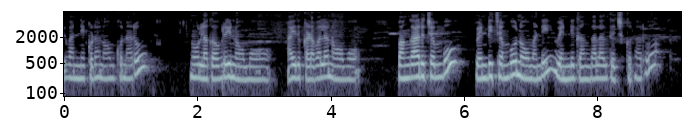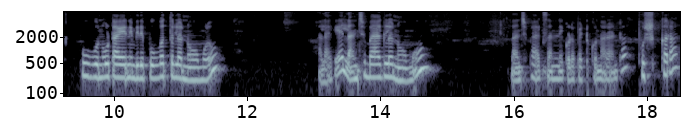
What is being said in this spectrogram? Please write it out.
ఇవన్నీ కూడా నోముకున్నారు. నూల గౌరీ నోము ఐదు కడవల నోము బంగారు చెంబు వెండి చెంబు నోమండి. వెండి గంగాలాలు తెచ్చుకున్నారు. పువ్వు నూట ఎనిమిది పువ్వొత్తుల నోము. అలాగే లంచ్ బ్యాగ్ల నోము. లంచ్ బ్యాగ్స్ అన్నీ కూడా పెట్టుకున్నారంట. పుష్కర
